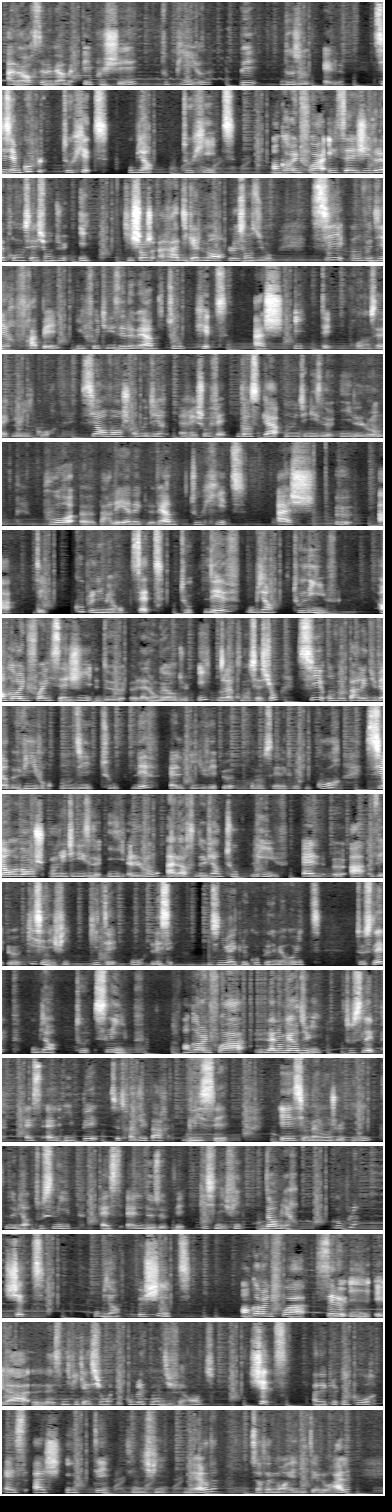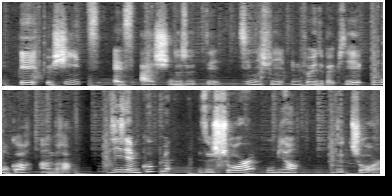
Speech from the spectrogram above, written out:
alors c'est le verbe éplucher, to peel, P-2-E-L. Sixième couple, to hit ou bien to heat. Encore une fois, il s'agit de la prononciation du i, qui change radicalement le sens du mot. Si on veut dire frapper, il faut utiliser le verbe to hit, H-I-T, prononcé avec le i court. Si en revanche on veut dire réchauffer, dans ce cas on utilise le i long pour euh, parler avec le verbe to heat, H-E-A-T. Couple numéro 7, to live ou bien to leave. Encore une fois, il s'agit de la longueur du i dans la prononciation. Si on veut parler du verbe vivre, on dit to live, L-I-V-E, prononcé avec le i court. Si en revanche on utilise le i long, alors ça devient to leave, L-E-A-V-E, qui signifie quitter ou laisser. On continue avec le couple numéro 8, to slip ou bien to sleep. Encore une fois, la longueur du i, to slip, S-L-I-P, se traduit par glisser. Et si on allonge le i, ça devient to sleep, S-L-2-E-P, qui signifie dormir. Couple, shit, ou bien a sheet. Encore une fois, c'est le i, et là, la signification est complètement différente. Shit, avec le i court, S-H-I-T, signifie merde, certainement à éviter à l'oral. Et a sheet, S-H-2-E-T, signifie une feuille de papier ou encore un drap. Dixième couple, the shore ou bien the chore.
